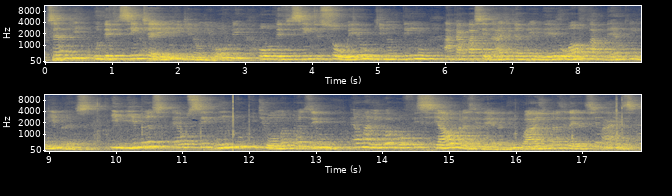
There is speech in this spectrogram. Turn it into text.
Será que o deficiente é ele que não me ouve? Ou o deficiente sou eu que não tenho a capacidade de aprender o alfabeto em Libras? E Libras é o segundo idioma do Brasil. É uma língua oficial brasileira, linguagem brasileira de sinais.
